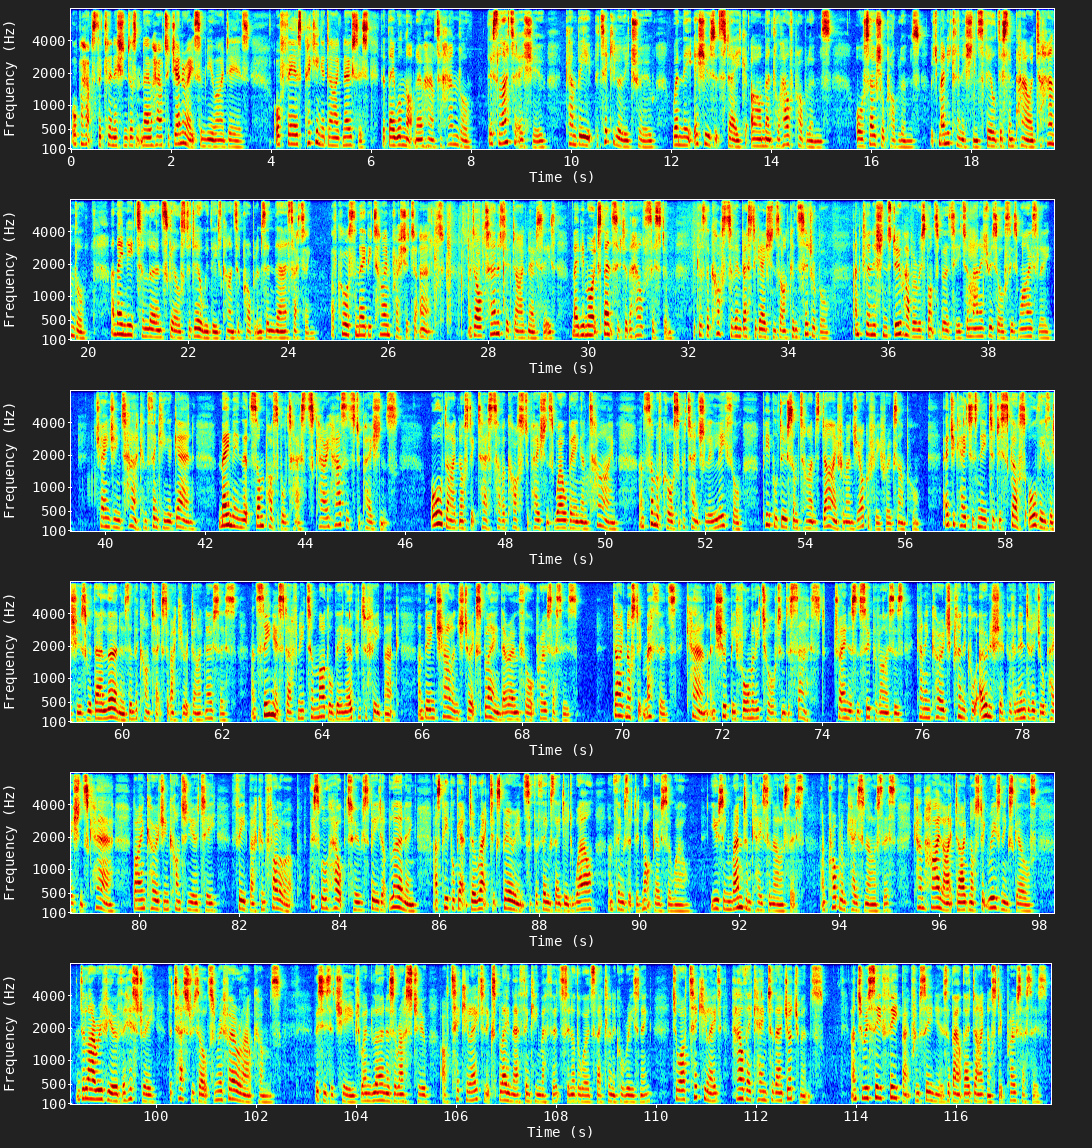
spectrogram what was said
Or perhaps the clinician doesn't know how to generate some new ideas, or fears picking a diagnosis that they will not know how to handle. This latter issue can be particularly true when the issues at stake are mental health problems or social problems, which many clinicians feel disempowered to handle, and they need to learn skills to deal with these kinds of problems in their setting. Of course, there may be time pressure to act, and alternative diagnoses may be more expensive to the health system because the costs of investigations are considerable and clinicians do have a responsibility to manage resources wisely. Changing tack and thinking again may mean that some possible tests carry hazards to patients. All diagnostic tests have a cost to patients' well-being and time, and some of course are potentially lethal. People do sometimes die from angiography, for example. Educators need to discuss all these issues with their learners in the context of accurate diagnosis, and senior staff need to model being open to feedback and being challenged to explain their own thought processes. Diagnostic methods can and should be formally taught and assessed. Trainers and supervisors can encourage clinical ownership of an individual patient's care by encouraging continuity, feedback, and follow up. This will help to speed up learning as people get direct experience of the things they did well and things that did not go so well. Using random case analysis and problem case analysis can highlight diagnostic reasoning skills and allow review of the history, the test results, and referral outcomes. This is achieved when learners are asked to articulate and explain their thinking methods, in other words, their clinical reasoning, to articulate how they came to their judgments, and to receive feedback from seniors about their diagnostic processes.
